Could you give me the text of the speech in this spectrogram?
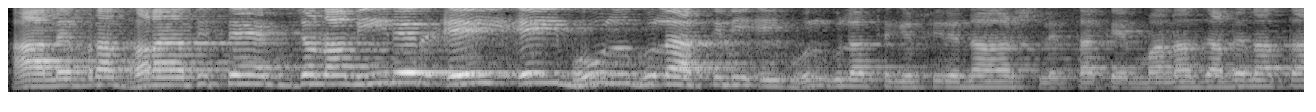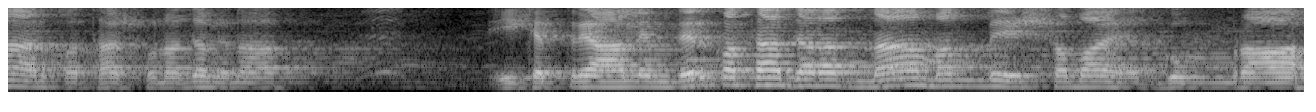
আলেমরা ধরা দিছে একজন আমিরের, এই এই ভুলগুলা, তিনি এই ভুলগুলা থেকে ফিরে না আসলে তাকে মানা যাবে না, তার কথা শোনা যাবে না। এই ক্ষেত্রে আলেমদের কথা যারা না মানবে, সবাই গুমরাহ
